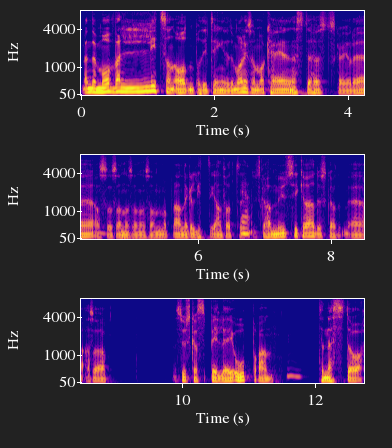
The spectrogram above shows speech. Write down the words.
Men det må være litt sånn orden på de tingene. Du må liksom, ok, neste høst skal jeg gjøre det, altså sånn og sånn og sånn. Du må planlegge litt for at Ja. du skal ha musikere. Du skal, eh, altså, hvis du skal spille i operaen Mm. til neste år,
